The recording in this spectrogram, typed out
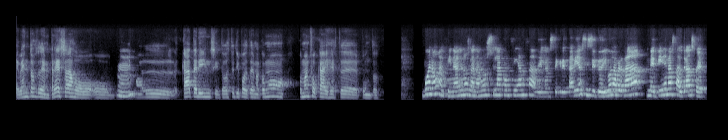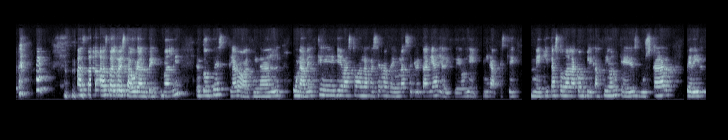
eventos de empresas o, mm. caterings y todo este tipo de temas. ¿Cómo, ¿Cómo enfocáis este punto? Bueno, al final nos ganamos la confianza de las secretarias y si te digo la verdad, me piden hasta el transfer, hasta, hasta el restaurante, ¿vale? Entonces, claro, al final, una vez que llevas todas las reservas de una secretaria, ya dice, oye, mira, es que me quitas toda la complicación que es buscar, pedir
